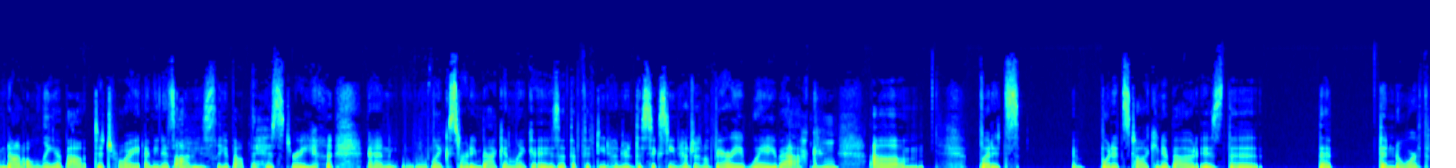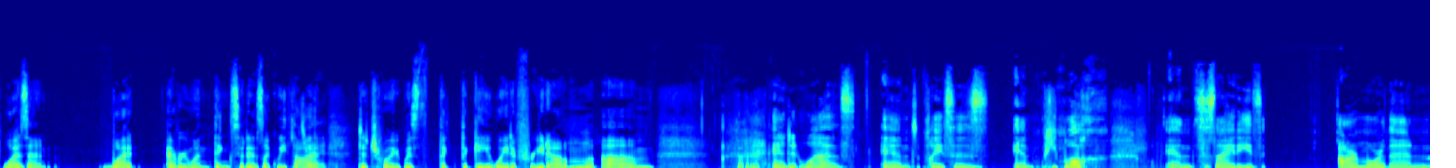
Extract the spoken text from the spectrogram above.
not only about Detroit. I mean, it's obviously about the history and like starting back in like is it the 1500 the 1600 very way back. Um, but it's what it's talking about is the that the North wasn't what everyone thinks it is. Like we thought right. Detroit was the, the gateway to freedom. Um, And it was. And places and people and societies are more than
